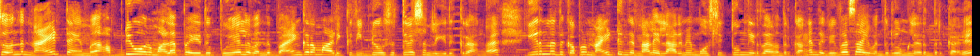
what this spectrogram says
ஸோ வந்து நைட் டைமு அப்படி ஒரு மழை பெய்யுது புயல் வந்து பயங்கரமாக அடிக்குது இப்படி ஒரு சுச்சுவேஷனில் இருக்கிறாங்க. இருந்ததுக்கப்புறம் நைட்டுங்கிறனால எல்லாருமே மோஸ்ட்லி தூங்கிட்டு தான் இருந்திருக்காங்க. இந்த விவசாயி வந்து ரூமில் இருந்திருக்காரு.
